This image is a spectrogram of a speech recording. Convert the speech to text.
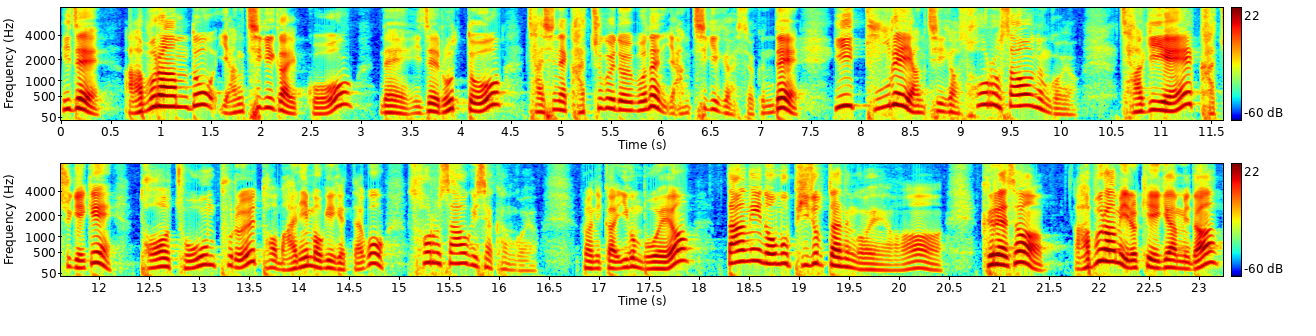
이제 아브라함도 양치기가 있고 네, 이제 롯도 자신의 가축을 돌보는 양치기가 있어요. 근데 이 둘의 양치기가 서로 싸우는 거예요. 자기의 가축에게 더 좋은 풀을 더 많이 먹이겠다고 서로 싸우기 시작한 거예요. 그러니까 이건 뭐예요? 땅이 너무 비좁다는 거예요. 그래서 아브라함이 이렇게 얘기합니다.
